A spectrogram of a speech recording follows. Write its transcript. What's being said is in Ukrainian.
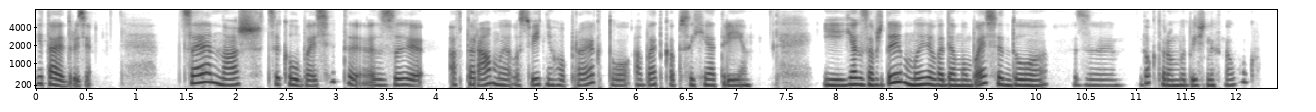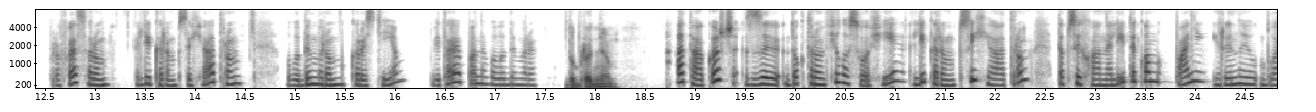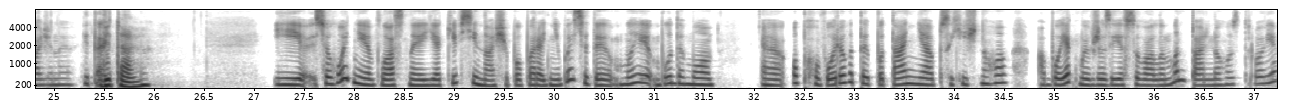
Вітаю, друзі! Це наш цикл бесід з авторами освітнього проєкту Абетка психіатрії. І, як завжди, ми ведемо бесіду з доктором медичних наук, професором, лікарем-психіатром Володимиром Коростієм. Вітаю, пане Володимире. Доброго дня. А також з доктором філософії, лікарем-психіатром та психоаналітиком пані Іриною Блажіною. Вітаю. Вітаю. І сьогодні, власне, як і всі наші попередні бесіди, ми будемо е, обговорювати питання психічного або, як ми вже з'ясували, ментального здоров'я.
